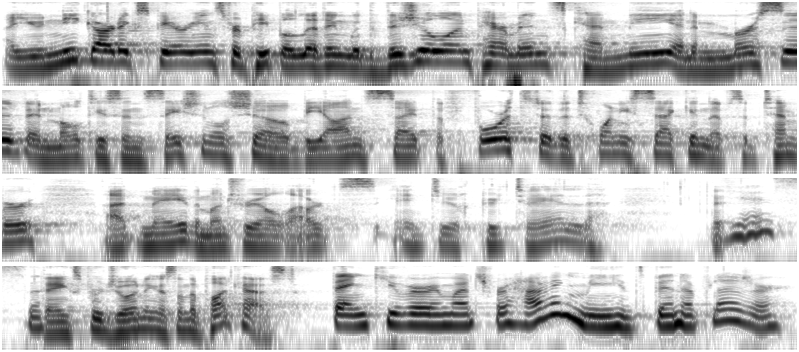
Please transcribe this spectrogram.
A unique art experience for people living with visual impairments, Camille, an immersive and multi-sensational show beyond sight the 4th to the 22nd of September at MAI, the Montreal Arts Interculturels. Yes. Thanks for joining us on the podcast. Thank you very much for having me. It's been a pleasure.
